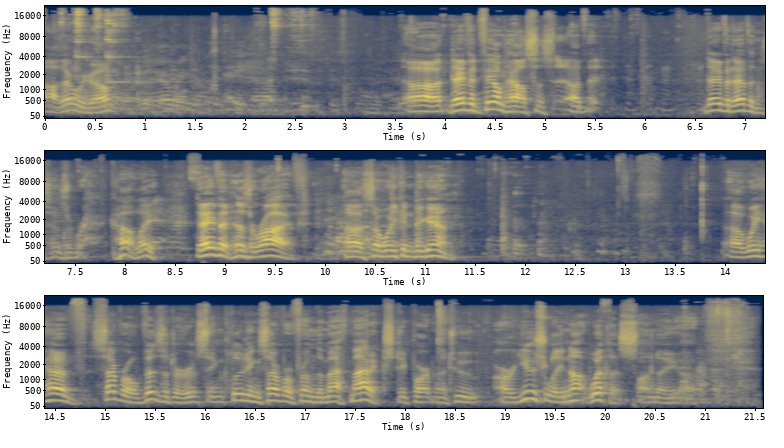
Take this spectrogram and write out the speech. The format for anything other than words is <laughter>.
Ah, there we go. Uh, David Fieldhouse is, uh, David Evans has, golly, David has arrived, uh, so we can begin. Uh, we have several visitors, including several from the mathematics department, who are usually not with us on a uh,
